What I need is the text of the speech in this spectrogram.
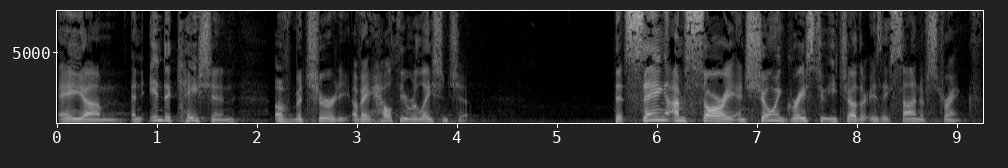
a, um, an indication of maturity, of a healthy relationship. That saying I'm sorry and showing grace to each other is a sign of strength.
